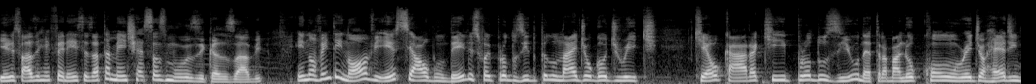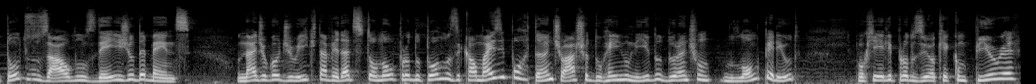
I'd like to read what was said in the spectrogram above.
E eles fazem referência exatamente a essas músicas, sabe? Em 99, esse álbum deles foi produzido pelo Nigel Godrich, que é o cara que produziu, né, trabalhou com o Radiohead em todos os álbuns desde o The Bands. O Nigel Godrich, na verdade, se tornou o produtor musical mais importante, eu acho, do Reino Unido durante um longo período, porque ele produziu aqui Computer,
